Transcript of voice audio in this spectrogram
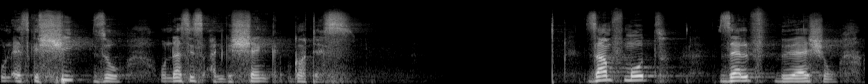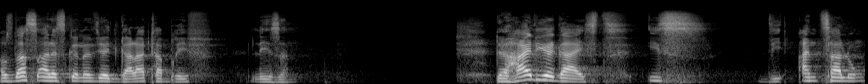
Und es geschieht so. Und das ist ein Geschenk Gottes. Sanftmut, Selbstbeherrschung. Also das alles können wir im Galaterbrief lesen. Der Heilige Geist ist die Anzahlung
